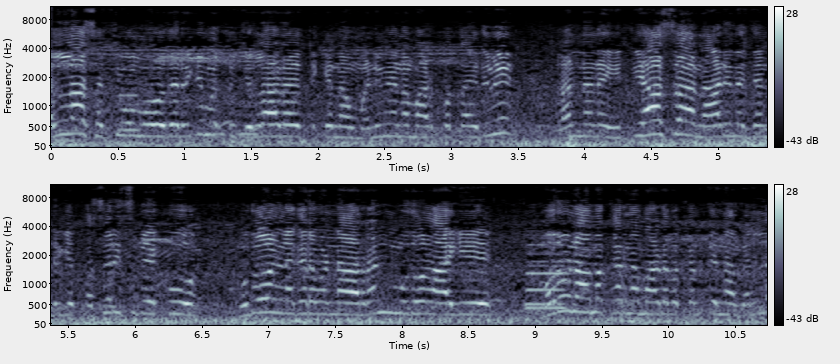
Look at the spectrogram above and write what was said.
ಎಲ್ಲಾ ಸಚಿವ ಮಹೋದಯರಿಗೆ ಮತ್ತು ಜಿಲ್ಲಾಡಳಿತಕ್ಕೆ ನಾವು ಮನವಿಯನ್ನು ಮಾಡ್ಕೊತಾ ಇದೀವಿ ರನ್ನನ ಇತಿಹಾಸ ನಾಡಿನ ಜನರಿಗೆ ಪಸರಿಸಬೇಕು. ಮುದೋಳ್ ನಗರವನ್ನ ರನ್ ಮುದೋಳ್ ಆಗಿ ಮರುನಾಮಕರಣ ಮಾಡಬೇಕಂತ ನಾವೆಲ್ಲ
